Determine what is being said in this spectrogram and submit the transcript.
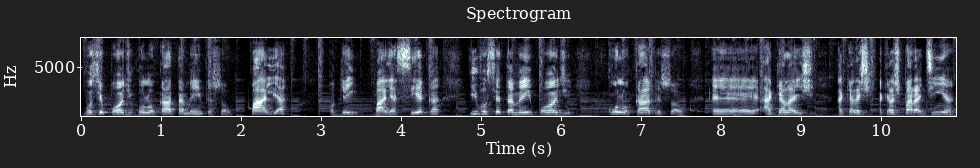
você pode colocar também, pessoal, palha, ok? Palha seca. E você também pode colocar, pessoal, é, aquelas, aquelas, aquelas paradinhas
